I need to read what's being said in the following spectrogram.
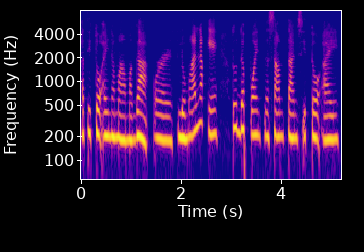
at ito ay namamaga or lumalaki to the point na sometimes ito ay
